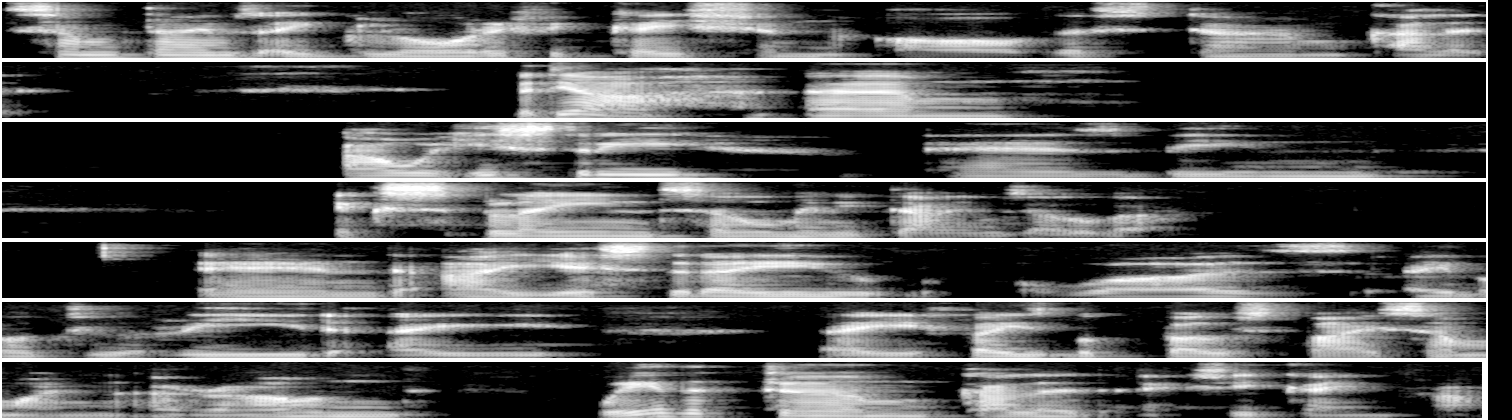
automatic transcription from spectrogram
sometimes a glorification of this term colored. But yeah um, our history has been explained so many times over. And i yesterday was able to read a a Facebook post by someone around where the term colored actually came from.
